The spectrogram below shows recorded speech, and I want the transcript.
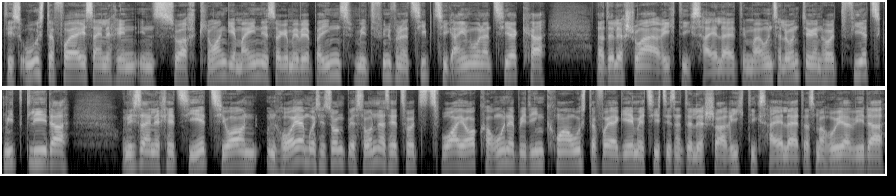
Das Osterfeuer ist eigentlich in, in so einer kleinen Gemeinde, sage ich mal, wie bei uns mit 570 Einwohnern circa, natürlich schon ein richtiges Highlight. Meine, unser Landjugend hat 40 Mitglieder und ist eigentlich jetzt jedes Jahr und, und heuer muss ich sagen, besonders, jetzt hat es zwei Jahre Corona-bedingt kein Osterfeuer gegeben. Jetzt ist das natürlich schon ein richtiges Highlight, dass wir heuer wieder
